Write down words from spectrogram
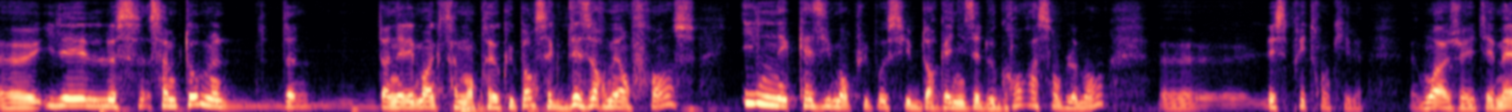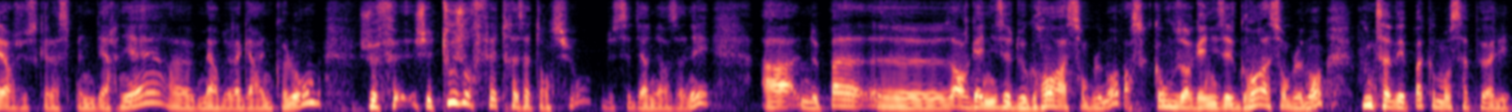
Euh, il est le symptôme d'un- d'un élément extrêmement préoccupant, c'est que désormais en France, il n'est quasiment plus possible d'organiser de grands rassemblements euh, l'esprit tranquille. Moi, j'ai été maire jusqu'à la semaine dernière, euh, maire de la Garenne-Colombe. J'ai toujours fait très attention, de ces dernières années, à ne pas euh, organiser de grands rassemblements, parce que quand vous organisez de grands rassemblements, vous ne savez pas comment ça peut aller.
